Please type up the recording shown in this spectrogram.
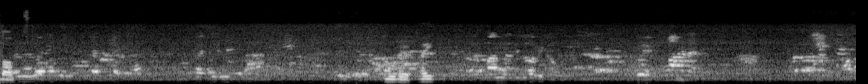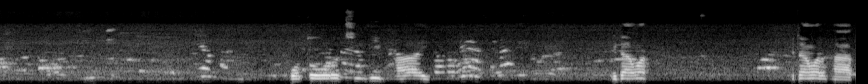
লবস্টার ওরে ভাই। কত বড় চিংড়ি, ভাই। এটা আমার এটা আমার হাত।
